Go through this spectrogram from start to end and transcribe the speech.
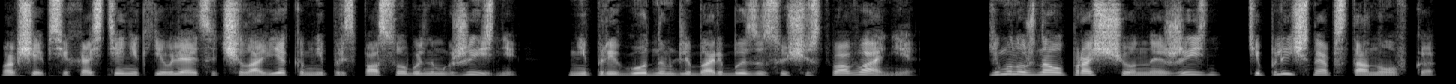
Вообще, психостеник является человеком, не приспособленным к жизни, непригодным для борьбы за существование. Ему нужна упрощенная жизнь, тепличная обстановка.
